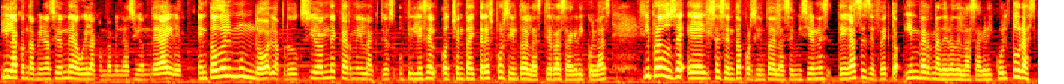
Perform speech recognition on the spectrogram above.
y la contaminación de agua y la contaminación de aire. En todo el mundo, la producción de carne y lácteos utiliza el 83% de las tierras agrícolas y produce el 60% de las emisiones de gases de efecto invernadero de las agriculturas.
